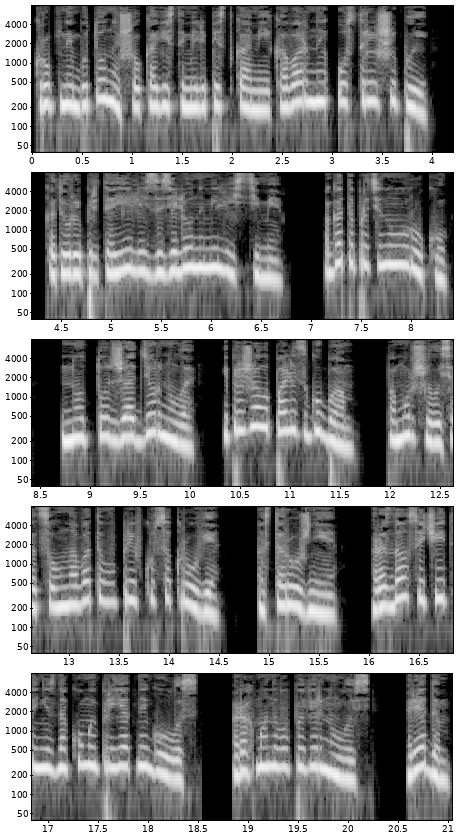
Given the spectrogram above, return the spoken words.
крупные бутоны с шелковистыми лепестками и коварные острые шипы, которые притаились за зелеными листьями. Агата протянула руку, но тут же отдернула и прижала палец к губам, поморщилась от солоноватого привкуса крови. «Осторожнее!» Раздался чей-то незнакомый приятный голос. Рахманова повернулась. Рядом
